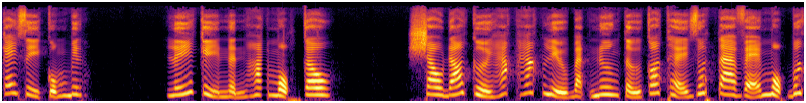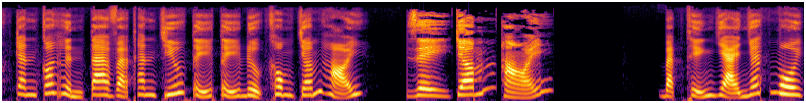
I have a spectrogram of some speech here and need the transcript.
cái gì cũng biết. Lý Kỳ nịnh hót một câu. Sau đó cười hắc hắc liệu Bạch nương tử có thể giúp ta vẽ một bức tranh có hình ta và Thanh Chiếu tỷ tỷ được không chấm hỏi. Gì chấm hỏi? Bạch Thiển Dạ nhếch môi,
